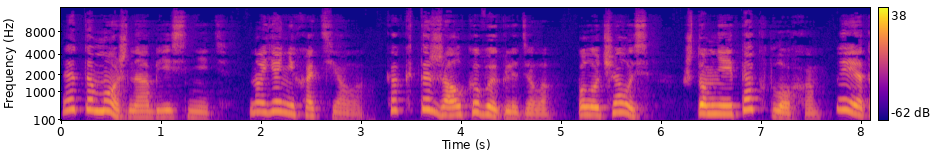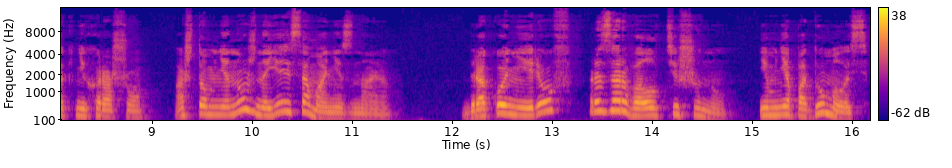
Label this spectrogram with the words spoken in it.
Это можно объяснить, но я не хотела. Как-то жалко выглядело. Получалось, что мне и так плохо, и это нехорошо. А что мне нужно, я и сама не знаю. Драконий рев разорвал тишину и мне подумалось,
